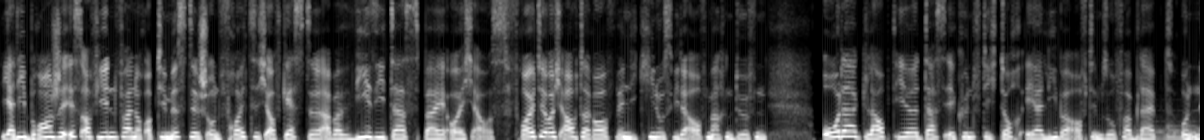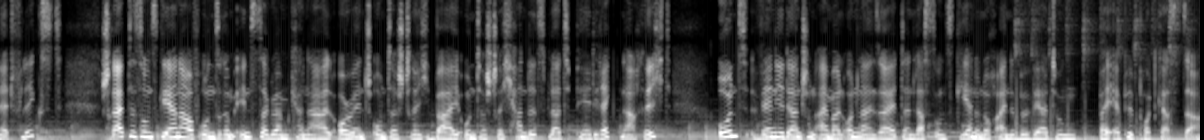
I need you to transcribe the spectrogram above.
Ja, die Branche ist auf jeden Fall noch optimistisch und freut sich auf Gäste, aber wie sieht das bei euch aus? Freut ihr euch auch darauf, wenn die Kinos wieder aufmachen dürfen? Oder glaubt ihr, dass ihr künftig doch eher lieber auf dem Sofa bleibt und Netflixt? Schreibt es uns gerne auf unserem Instagram-Kanal orange-by-handelsblatt per Direktnachricht. Und wenn ihr dann schon einmal online seid, dann lasst uns gerne noch eine Bewertung bei Apple Podcasts da.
